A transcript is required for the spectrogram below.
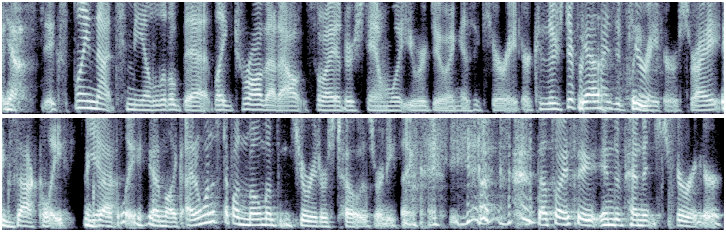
yes explain that to me a little bit like draw that out so i understand what you were doing as a curator because there's different yes, kinds of please. curators right exactly exactly yeah. i'm like i don't want to step on moment curator's toes or anything that's why i say independent curator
